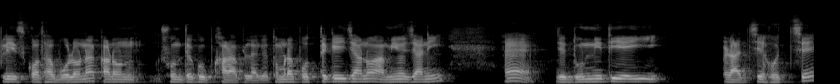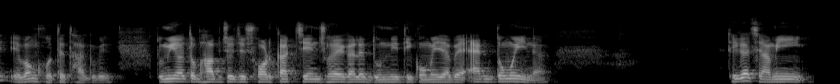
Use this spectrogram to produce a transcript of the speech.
প্লিজ কথা বলো না, কারণ শুনতে খুব খারাপ লাগে। তোমরা প্রত্যেকেই জানো, আমিও জানি হ্যাঁ যে দুর্নীতি এই রাজ্যে হচ্ছে এবং হতে থাকবে। তুমি হয়তো ভাবছ যে সরকার চেঞ্জ হয়ে গেলে দুর্নীতি কমে যাবে, একদমই না। ঠিক আছে, আমি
